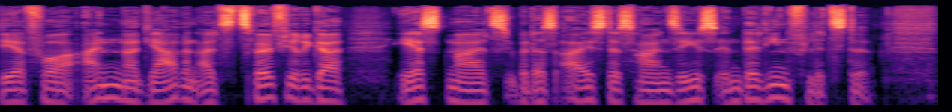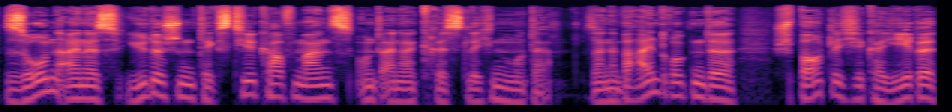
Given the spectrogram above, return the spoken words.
der vor 100 Jahren als Zwölfjähriger erstmals über das Eis des Hallensees in Berlin flitzte. Sohn eines jüdischen Textilkaufmanns und einer christlichen Mutter. Seine beeindruckende sportliche Karriere,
